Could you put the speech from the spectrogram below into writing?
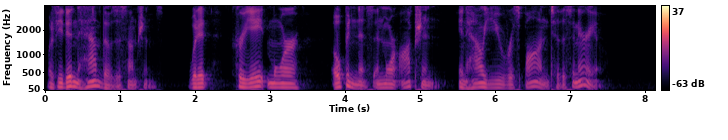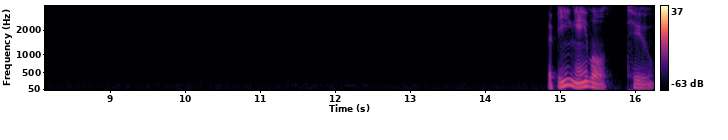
What if you didn't have those assumptions? Would it create more openness and more option in how you respond to the scenario? But being able to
